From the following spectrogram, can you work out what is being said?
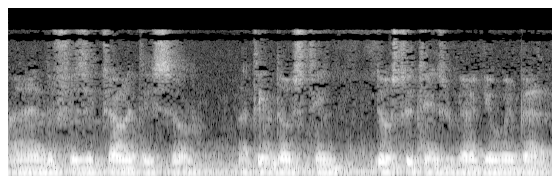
and the physicality. So I think those things, those two things, we got to get way better.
